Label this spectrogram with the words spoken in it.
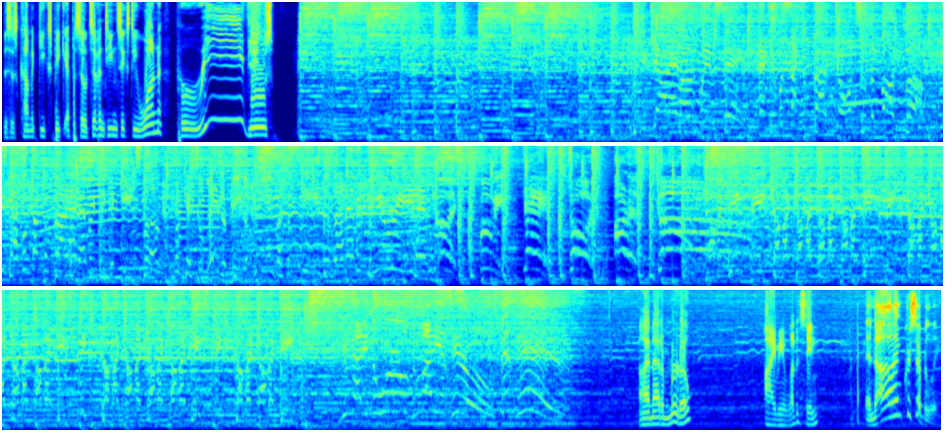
This is Comic Geek Speak, episode 1761 Previews. You got it on Wednesday, and I'm Adam Murdough. I'm Ian Levinstein. And I'm Chris Eberly.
